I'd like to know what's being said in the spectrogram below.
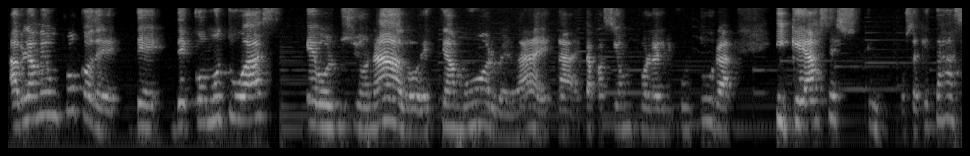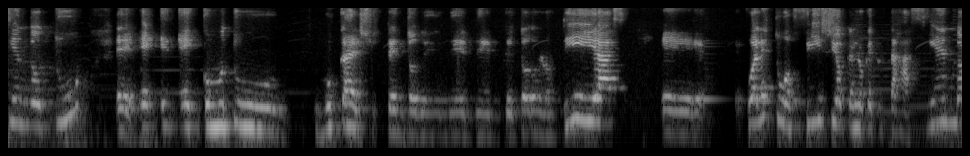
Háblame un poco de, de, de, cómo tú has evolucionado este amor, ¿verdad? Esta, esta, pasión por la agricultura y qué haces tú. O sea, ¿qué estás haciendo tú? Eh, eh, eh ¿Cómo tú buscas el sustento de, todos los días? ¿Cuál es tu oficio? ¿Qué es lo que tú estás haciendo?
